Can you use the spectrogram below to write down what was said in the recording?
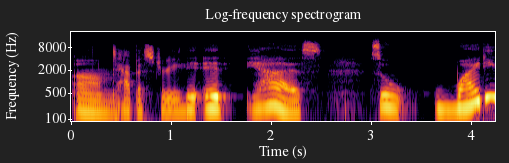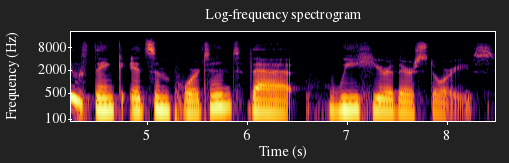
Um tapestry. It, it yes. So why do you think it's important that we hear their stories?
